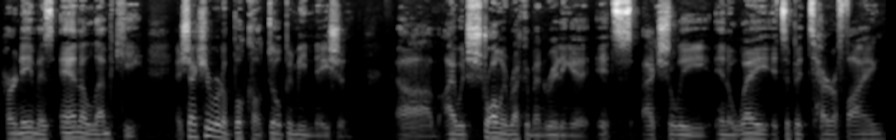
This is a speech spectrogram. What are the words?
Her name is Anna Lembke, and she actually wrote a book called Dopamine Nation. Um, I would strongly recommend reading it. It's actually, in a way, it's a bit terrifying.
